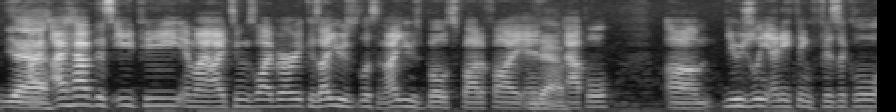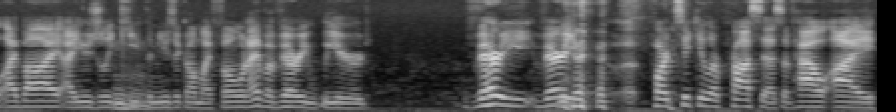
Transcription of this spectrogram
Yeah. I, I have this EP in my iTunes library because I use. Listen, I use both Spotify and Yeah. Apple. Um, usually anything physical I buy, I usually Mm-hmm. keep the music on my phone. I have a very weird, very very uh, particular process of how I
